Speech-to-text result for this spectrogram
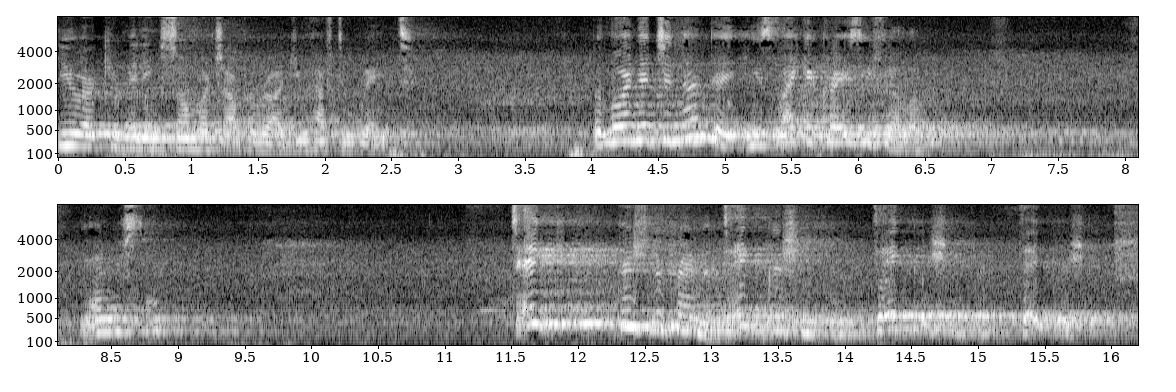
you are committing so much aparad, you have to wait. But Lord Nityananda, he's like a crazy fellow. You understand? Take Krishna Prema, take Krishna Prema, take Krishna Prema, take Krishna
